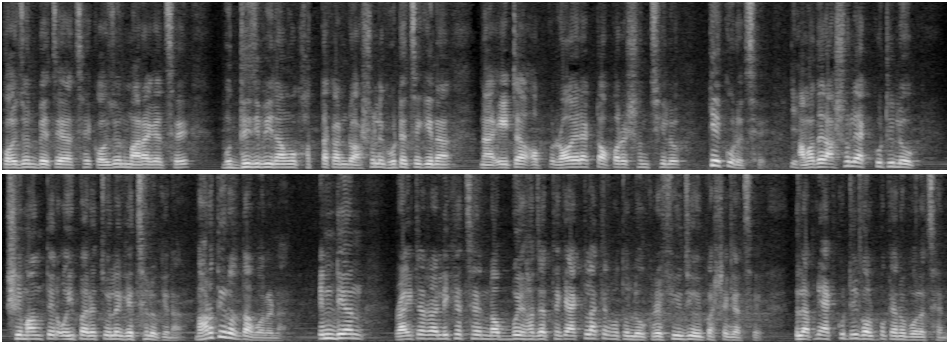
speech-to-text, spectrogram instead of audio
কয়জন বেঁচে আছে, কয়জন মারা গেছে বুদ্ধিজীবী নামক হত্যাকাণ্ড আসলে ঘটেছে কিনা না এটা রয়ের একটা অপারেশন ছিল কে করেছে? আমাদের আসলে এক কোটি লোক সীমান্তের ওই পারে চলে গেছিল কিনা? ভারতীয়রা তা বলে না। ইন্ডিয়ান রাইটাররা লিখেছেন নব্বই হাজার থেকে এক লাখের মতো লোক রেফিউজি ওই পাশে গেছে। তাহলে আপনি এক কোটির গল্প কেন বলেছেন?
